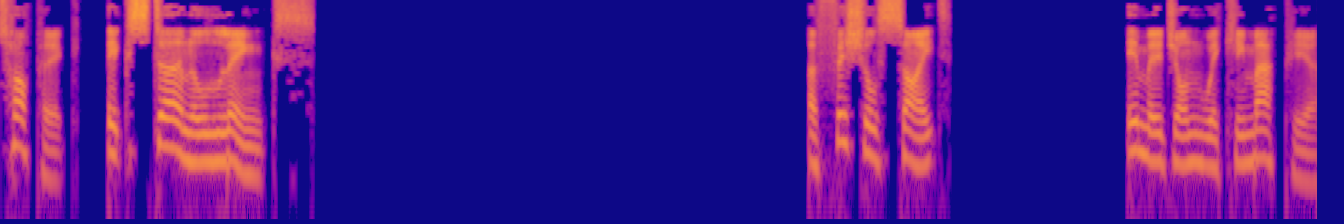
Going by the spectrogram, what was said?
Topic: External links. Official site Image on Wikimapia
